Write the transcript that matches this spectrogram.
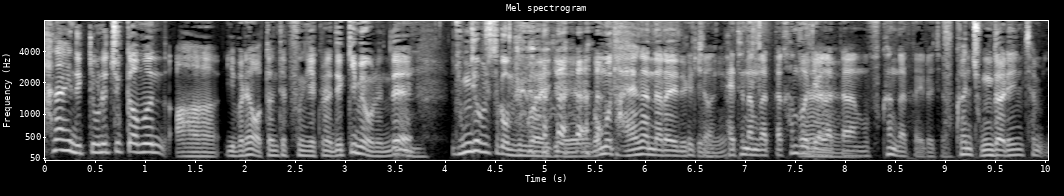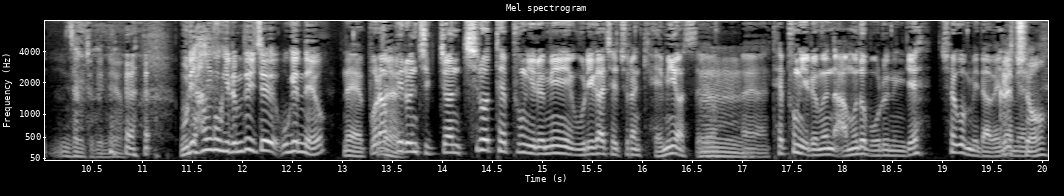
하나의 느낌으로 쭉 가면 아 이번에 어떤 태풍이겠구나 느낌이 오는데 종잡을 수가 없는 거야 이게 너무 다양한 나라의 느낌이. 음. 그렇죠. 베트남 갔다 캄보디아 네. 갔다 뭐 북한 갔다 이러죠. 북한 종달인 참 인상적이네요. 우리 한국 이름도 이제 오겠네요. 네, 뿌라삐룬 직전 7호 태풍 이름이 우리가 제출한 개미였어요. 음. 네, 태풍 이름은 아무도 모르는 게 최고입니다. 왜냐하면 그렇죠.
